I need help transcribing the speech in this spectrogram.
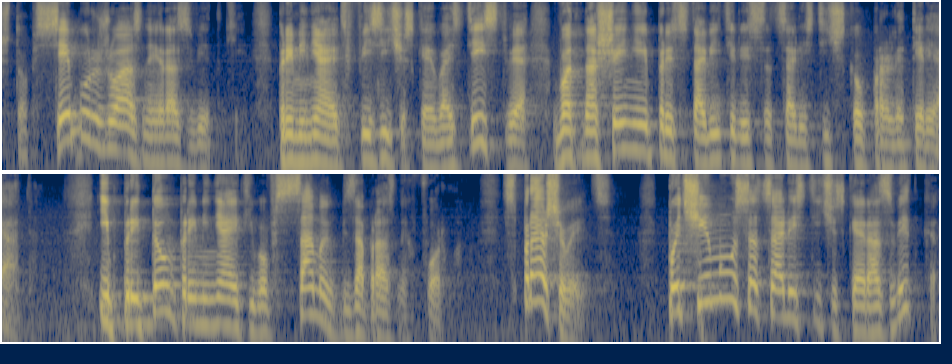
что все буржуазные разведки применяют физическое воздействие в отношении представителей социалистического пролетариата. И при том применяет его в самых безобразных формах. Спрашивается, почему социалистическая разведка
